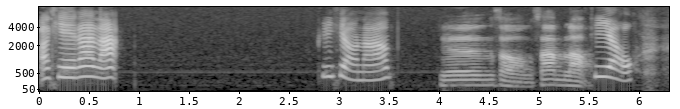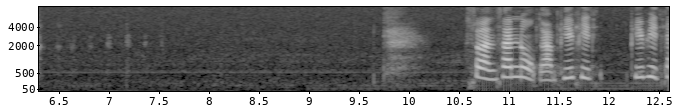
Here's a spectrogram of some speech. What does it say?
โอเคได้ละ พี่เขียวนับ หนึ่งสองสามหลับ เที่ยวส่วนสนุกกับพิพิธพิพิธ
